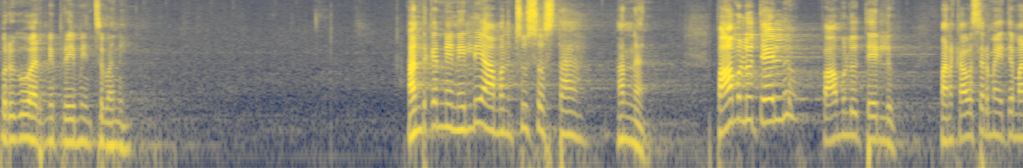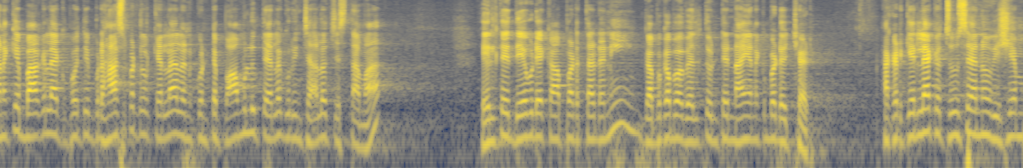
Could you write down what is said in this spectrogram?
పొరుగు వారిని ప్రేమించమని అందుకని నేను వెళ్ళి ఆమెను చూసొస్తా అన్నాను పాములు తేళ్ళు పాములు తేళ్ళు మనకు అవసరమైతే మనకే బాగలేకపోతే ఇప్పుడు హాస్పిటల్కి వెళ్ళాలనుకుంటే పాములు తేళ్ళ గురించి ఆలోచిస్తామా వెళ్తే దేవుడే కాపాడతాడని గబగబా వెళ్తుంటే నా వెనకబడి వచ్చాడు అక్కడికి వెళ్ళాక చూశాను విషయం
